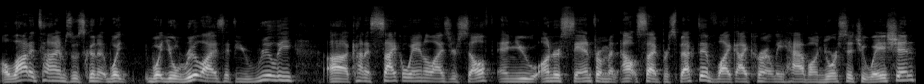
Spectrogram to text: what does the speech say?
a lot of times what's gonna what what you'll realize if you really uh, kind of psychoanalyze yourself and you understand from an outside perspective, like I currently have on your situation,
